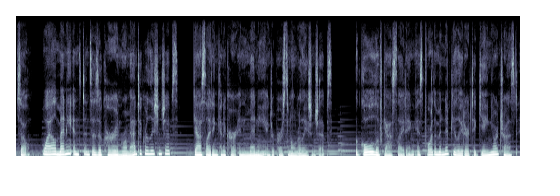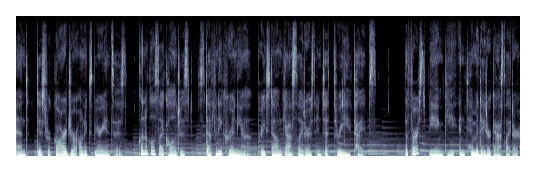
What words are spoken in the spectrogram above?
So while many instances occur in romantic relationships, gaslighting can occur in many interpersonal relationships. The goal of gaslighting is for the manipulator to gain your trust and disregard your own experiences. Clinical psychologist Stephanie Carinia breaks down gaslighters into three types. The first being the intimidator gaslighter.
